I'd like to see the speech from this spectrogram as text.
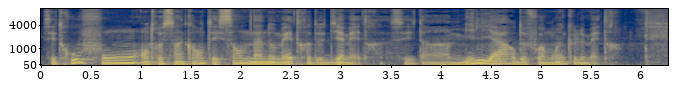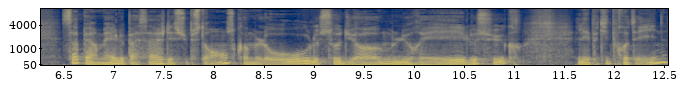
Ces trous font entre 50 et 100 nanomètres de diamètre. C'est un milliard de fois moins que le mètre. Ça permet le passage des substances comme l'eau, le sodium, l'urée, le sucre, les petites protéines,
